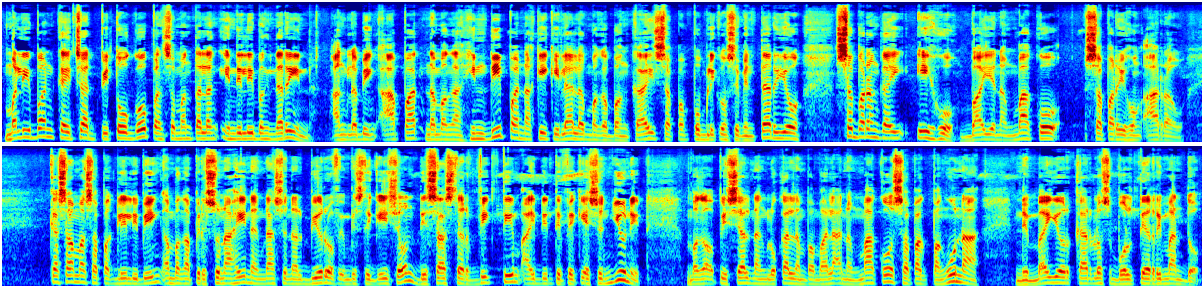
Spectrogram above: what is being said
Maliban kay Chad Pitogo, pansamantalang inilibang na rin ang labing apat na mga hindi pa nakikilalang mga bangkay sa pampublikong sementeryo sa barangay Iho, bayan ng Mako sa parehong araw. Kasama sa paglilibing ang mga personahe ng National Bureau of Investigation Disaster Victim Identification Unit, mga opisyal ng lokal ng pamahalaan ng Mako sa pagpanguna ni Mayor Carlos Volter Rimando.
